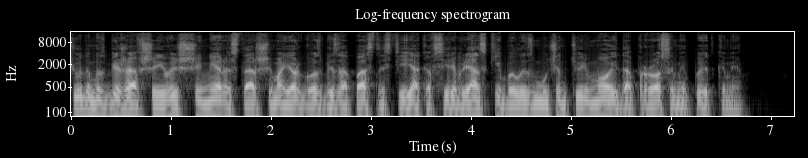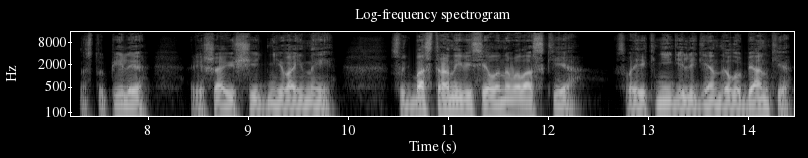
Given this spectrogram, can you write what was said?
Чудом избежавший высшей меры старший майор госбезопасности Яков Серебрянский был измучен тюрьмой, допросами, пытками. Наступили решающие дни войны. Судьба страны висела на волоске. В своей книге «Легенда Лубянки»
